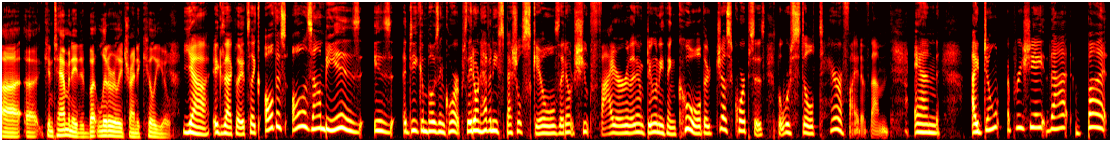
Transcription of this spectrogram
uh, uh, contaminated but literally trying to kill you. Yeah, exactly. It's like all this all a zombie is is a decomposing corpse. They don't have any special skills. They don't shoot fire. They don't do anything cool. They're just corpses, but we're still terrified of them. And I don't appreciate that, but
